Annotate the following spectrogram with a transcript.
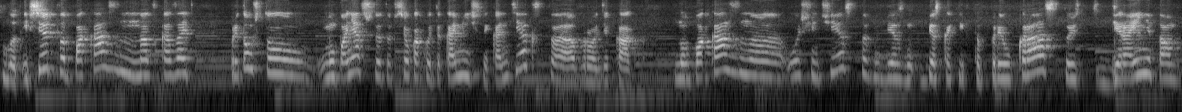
Вот. И все это показано, надо сказать, при том, что, ну, понятно, что это все какой-то комичный контекст, а, вроде как, но показано очень честно, без, без каких-то приукрас, то есть героиня там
